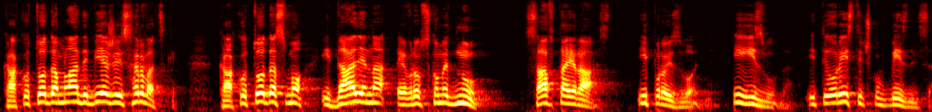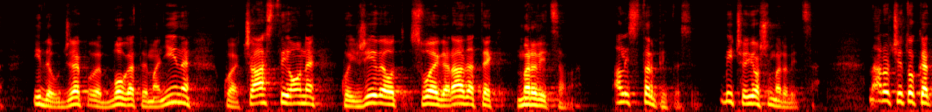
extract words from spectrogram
Kako to da mladi bježe iz Hrvatske? Kako to da smo i dalje na europskom dnu? Sav taj rast i proizvodnje, i izvoda, i teorističkog biznisa, ide u džepove bogate manjine koja časti one koji žive od svojega rada tek mrvicama. Ali strpite se, bit će još mrvica. Naročito kad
